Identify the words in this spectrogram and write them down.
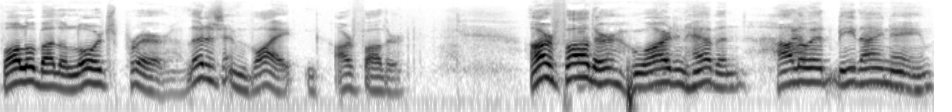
followed by the Lord's Prayer. Let us invite our Father. Our Father, who art in heaven, hallowed be thy name.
